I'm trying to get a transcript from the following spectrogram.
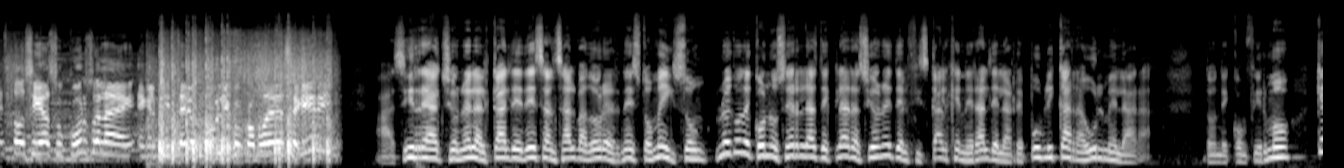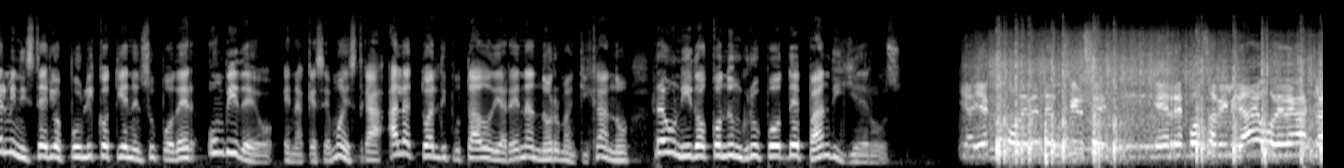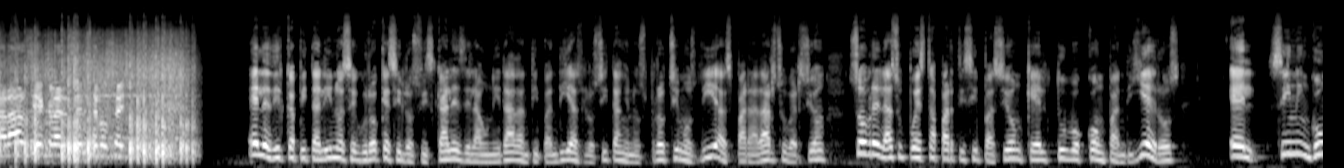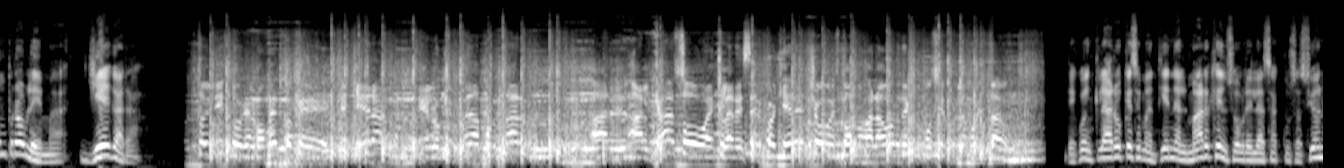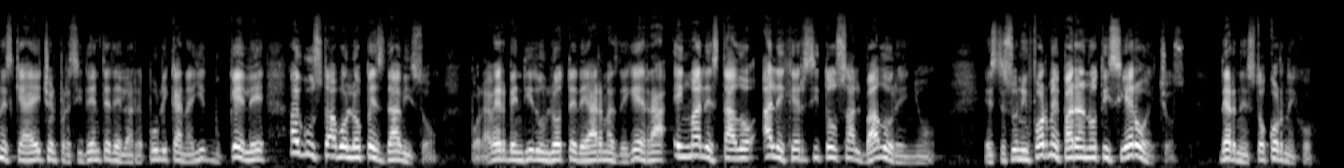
Esto siga su curso en, en el Ministerio Público como debe seguir. Así reaccionó el alcalde de San Salvador, Ernesto Mason, luego de conocer las declaraciones del fiscal general de la República, Raúl Melara, donde confirmó que el Ministerio Público tiene en su poder un video en la que se muestra al actual diputado de Arena, Norman Quijano, reunido con un grupo de pandilleros. Y ahí es como deben deducirse eh, responsabilidades o deben aclararse y esclarecerse los hechos. El edil capitalino aseguró que si los fiscales de la unidad antipandillas lo citan en los próximos días para dar su versión sobre la supuesta participación que él tuvo con pandilleros, él, sin ningún problema, llegará. Estoy listo en el momento que, quieran, en lo que pueda aportar al, caso o esclarecer cualquier hecho, estamos a la orden como siempre hemos estado. Dejó en claro que se mantiene al margen sobre las acusaciones que ha hecho el presidente de la República Nayib Bukele a Gustavo López Davison por haber vendido un lote de armas de guerra en mal estado al ejército salvadoreño. Este es un informe para Noticiero Hechos de Ernesto Cornejo.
